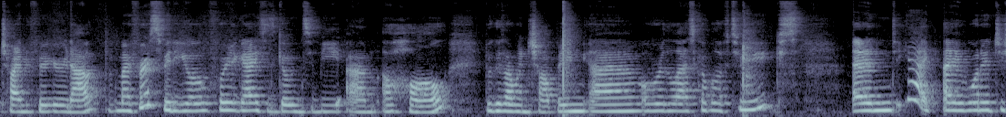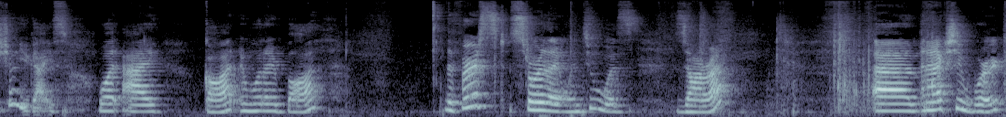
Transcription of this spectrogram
trying to figure it out. But my first video for you guys is going to be um, a haul because I went shopping um, over the last couple of two weeks. And yeah I wanted to show you guys what I got and what I bought the first store that I went to was Zara. Um, and I actually work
